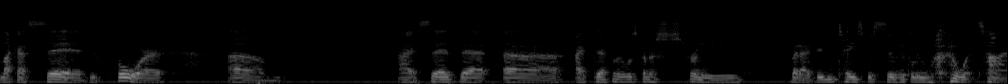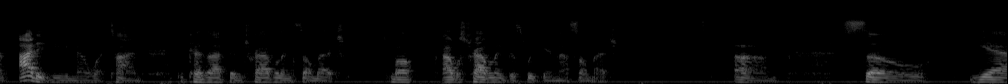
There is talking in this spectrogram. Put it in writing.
like I said before, um, I said that uh, I definitely was to stream but I didn't tell you specifically what time. I didn't even know what time because I've been traveling so much. Well, I was traveling this weekend, not so much. Um, so yeah,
